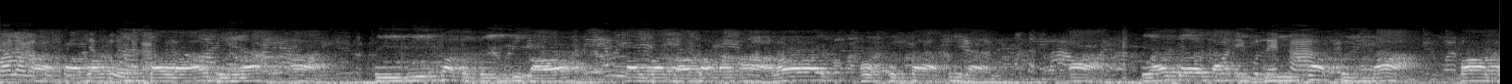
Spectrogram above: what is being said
ว่าลอยกระทงปีก็เจ็ดร้องศูเพนลย์นะถคะวายเสียอ่าปีนี้ก็เป็นปีที่สองในพศ2568ที่แหละอ่าเดี๋ยวเจอกันอีกทีก็ปีหน้าพศ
